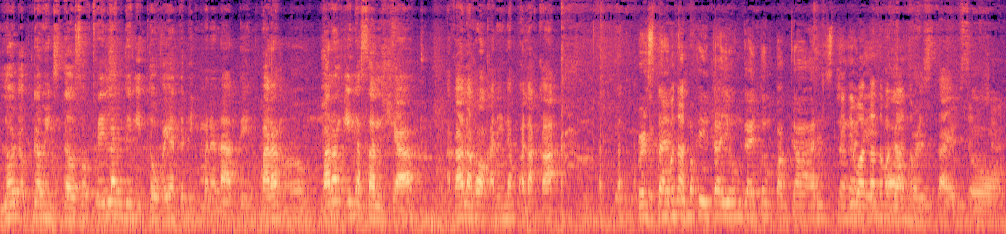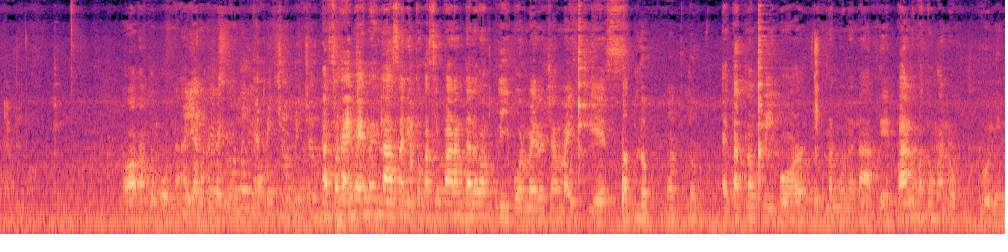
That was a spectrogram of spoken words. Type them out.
Lord of the Wings daw. So free lang din ito kaya titikman na natin. Parang parang inasal siya. Akala ko kanina palaka. First time ko makita yung ganitong pagka-arrange ng Sige, wata na Oh, magano. first time. So Hawakan ko muna. Ayan, nakilagay. At saka iba-iba yung lasa nito kasi parang dalawang flavor. Mayroon siyang may cheese. Tatlo. Tatlo. Ay, tatlong flavor. Tikman muna natin. Paano ba itong ano, kunin?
